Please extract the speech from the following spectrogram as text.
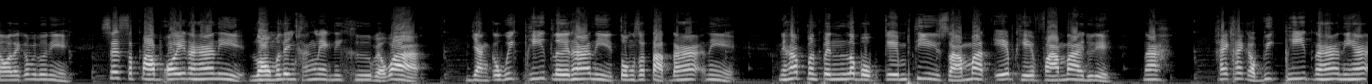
วอะไรก็ไม่รู้นี่เซตสปาพอยต์นะฮะนี่ลองมาเล่นครั้งแรกนี่คือแบบว่าอย่างกับวิกพีทเลยนะฮะนี่ตรงสตัดนะฮะนี่นะครับมันเป็นระบบเกมที่สามารถ AFK ฟาร์มได้ดูดินะคล้ายๆกับวิกพีทนะฮะนี่ฮะ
